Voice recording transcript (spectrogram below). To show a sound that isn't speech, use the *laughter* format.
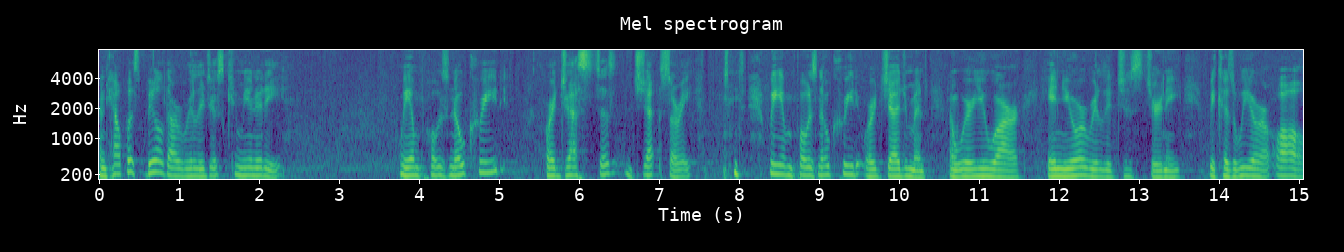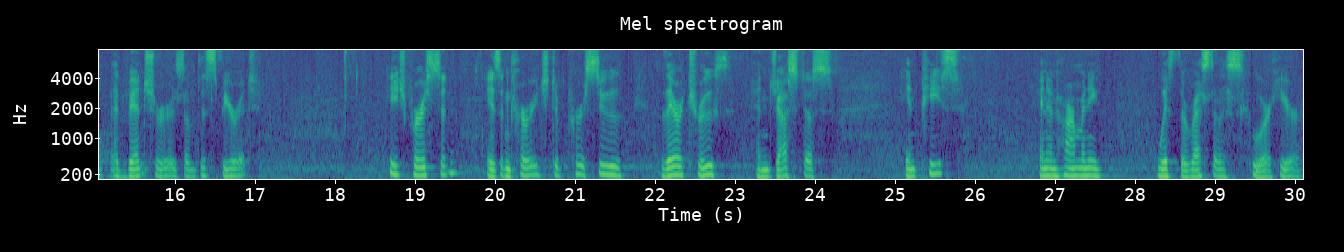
and help us build our religious community. We impose no creed or justice, ju- sorry, *laughs* we impose no creed or judgment on where you are in your religious journey because we are all adventurers of the Spirit. Each person is encouraged to pursue their truth and justice in peace and in harmony with the rest of us who are here.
